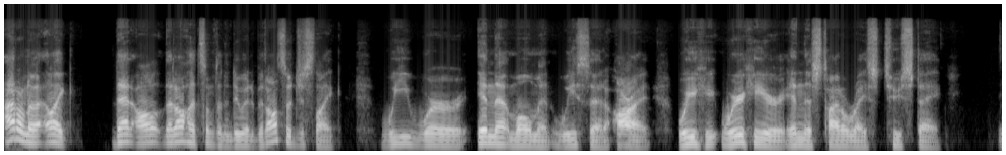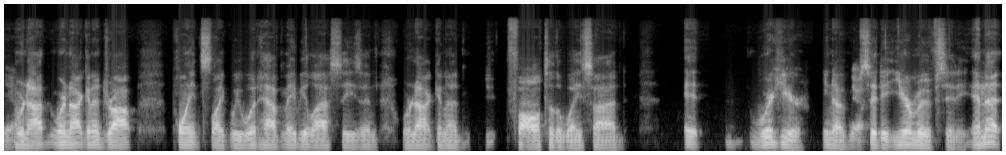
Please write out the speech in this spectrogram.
I don't know, like that all that all had something to do with it, but also just like we were in that moment we said all right we we're here in this title race to stay. Yeah. we're not we're not going to drop points like we would have maybe last season. We're not going to fall to the wayside. It we're here you know yeah. city your move city. And that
